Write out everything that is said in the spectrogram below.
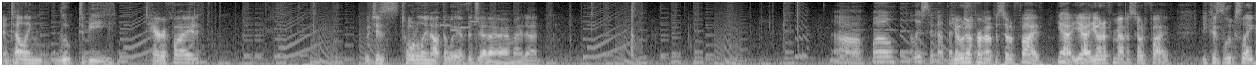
and telling Luke to be terrified? Which is totally not the way of the Jedi, I might add. Oh, well, at least I got that. Yoda extra from life. episode 5. Yeah, yeah, Yoda from episode 5. Because Luke's like,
